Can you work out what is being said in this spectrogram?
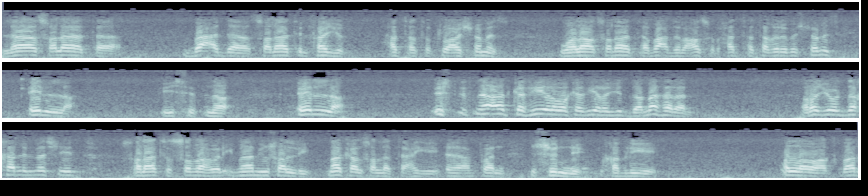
لا صلاة بعد صلاة الفجر حتى تطلع الشمس. ولا صلاة بعد العصر حتى تغرب الشمس إلا في استثناء. إلا استثناءات كثيرة وكثيرة جدا. مثلا رجل دخل المسجد صلاة الصباح والإمام يصلي. ما كان صلى التحية آه، عفوا السنة القبلية. الله أكبر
